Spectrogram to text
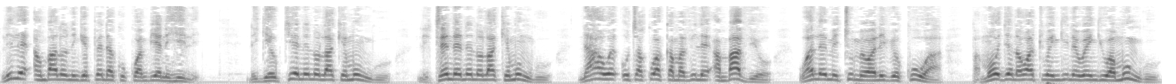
Lile ambalo ningependa kukwambia ni hili. Ligeukie neno lake mungu litende neno lake mungu nawe utakuwa kama vile ambavyo wale mitume walivyokuwa pamoja na watu wengine wengi wa mungu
